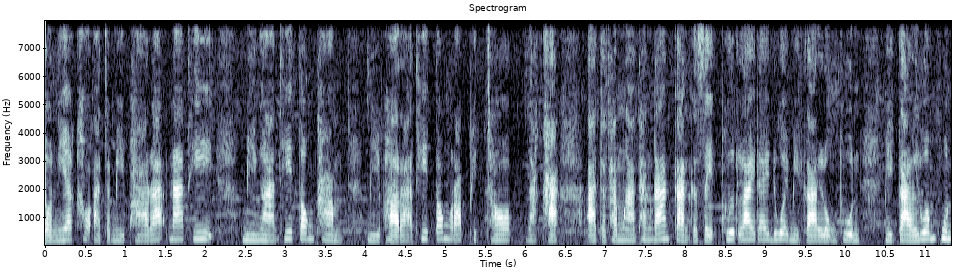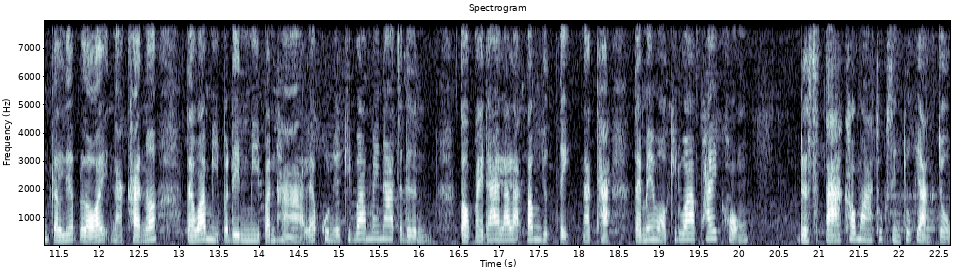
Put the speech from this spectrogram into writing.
ตอนนี้เขาอาจจะมีภาระหน้าที่ มีงานที่ต้องทำมีภาระที่ต้องรับผิดชอบนะคะ อาจจะทำงานทางด้านการเกษตรพืชไร่ได้ด้วย มีการลงทุน มีการร่วมหุ้นกันเรียบร้อยนะคะเนาะแต่ว่ามีประเด็นมีปัญหา แล้วคุณก็คิดว่าไม่น่าจะเดินต่อไปได้แล้วละต้องยุตินะคะ แต่แม่หมอคิดว่าไพ่ของเดอะสตาร์เข้ามาทุกสิ่งทุกอย่างจบ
